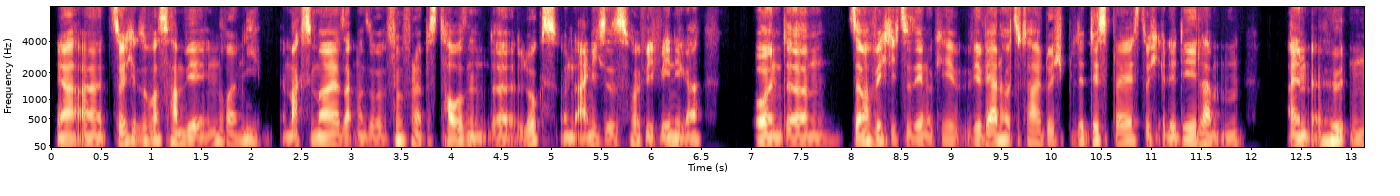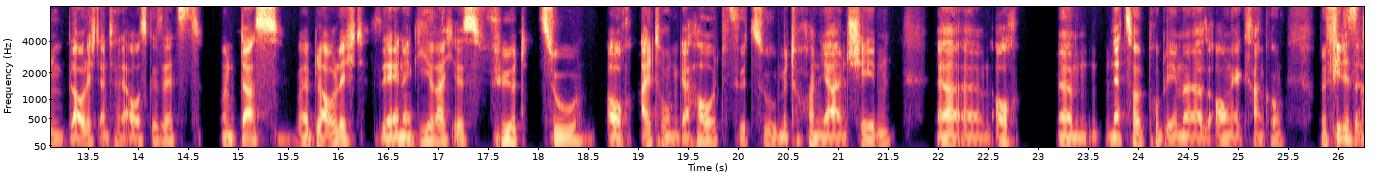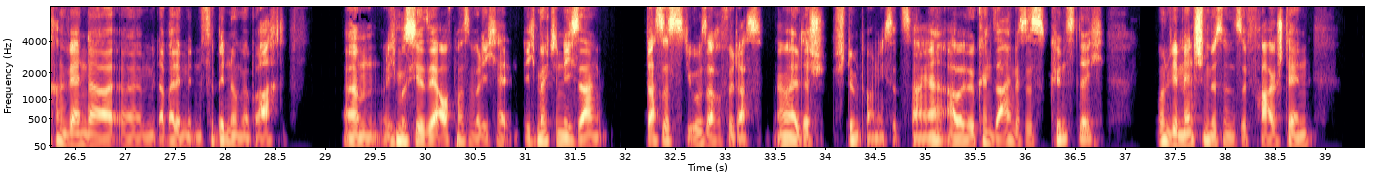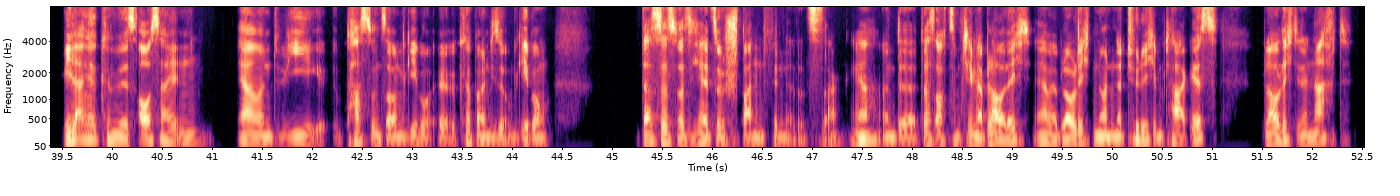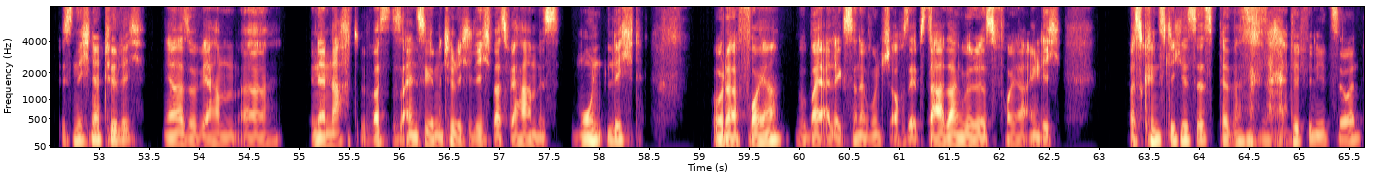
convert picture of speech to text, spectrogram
Ja, äh, solche, sowas haben wir in Innenräumen nie. Maximal sagt man so 500 bis 1000 äh, Lux und eigentlich ist es häufig weniger. Und ähm, es ist einfach wichtig zu sehen, okay, wir werden heutzutage durch Displays, durch LED-Lampen einem erhöhten Blaulichtanteil ausgesetzt. Und das, weil Blaulicht sehr energiereich ist, führt zu auch Alterung der Haut, führt zu mitochondrialen Schäden, ja, äh, auch ähm, Netzhautprobleme, also Augenerkrankungen. Und viele Sachen werden da äh, mittlerweile mit in Verbindung gebracht. Ähm, und ich muss hier sehr aufpassen, weil ich halt, ich möchte nicht sagen, das ist die Ursache für das, ja, weil das stimmt auch nicht sozusagen. Ja? Aber wir können sagen, das ist künstlich und wir Menschen müssen uns die Frage stellen, wie lange können wir es aushalten, ja, und wie passt unser Umgebung, äh, Körper in diese Umgebung? Das ist das, was ich halt so spannend finde, sozusagen. Ja, und äh, das auch zum Thema Blaulicht, ja, weil Blaulicht nur natürlich im Tag ist. Blaulicht in der Nacht ist nicht natürlich. Ja, also wir haben äh, in der Nacht, was das einzige natürliche Licht, was wir haben, ist Mondlicht oder Feuer. Wobei Alexander Wunsch auch selbst da sagen würde, dass Feuer eigentlich was Künstliches ist, per seiner Definition.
